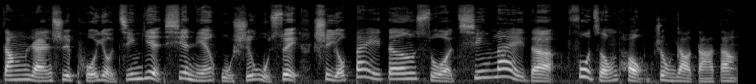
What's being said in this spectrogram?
当然是颇有经验。现年五十五岁，是由拜登所青睐的副总统重要搭档。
